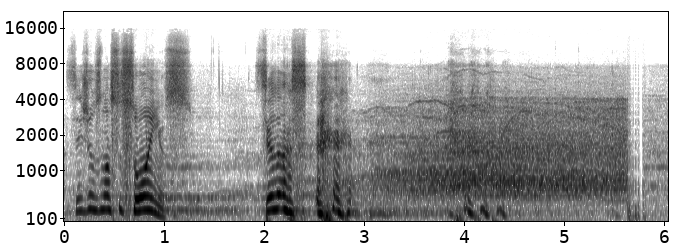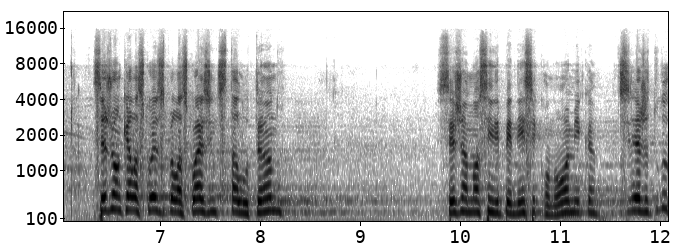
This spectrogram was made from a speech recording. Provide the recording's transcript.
sejam os nossos sonhos, sejam, as... sejam aquelas coisas pelas quais a gente está lutando, seja a nossa independência econômica, seja tudo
